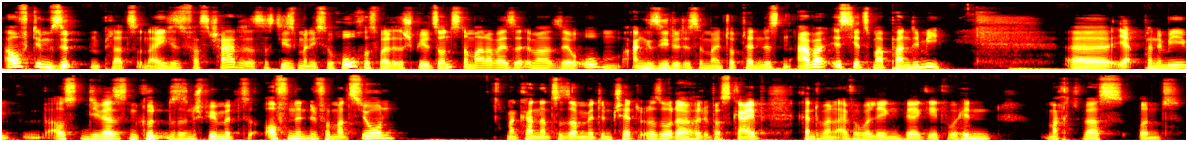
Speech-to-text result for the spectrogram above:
Auf dem siebten Platz, und eigentlich ist es fast schade, dass das dieses Mal nicht so hoch ist, weil das Spiel sonst normalerweise immer sehr oben angesiedelt ist in meinen Top Ten Listen, aber ist jetzt mal Pandemie. Äh, ja, Pandemie aus diversen Gründen. Das ist ein Spiel mit offenen Informationen. Man kann dann zusammen mit dem Chat oder so oder halt über Skype, könnte man einfach überlegen, wer geht wohin, macht was und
